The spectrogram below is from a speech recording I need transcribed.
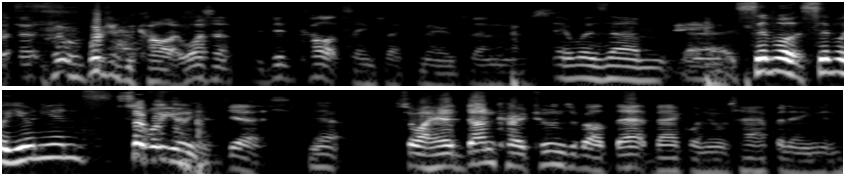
Uh, what did we call it? it? wasn't we didn't call it same sex marriage then? It was, it was um, uh, civil civil unions. Civil unions, yes. Yeah. So I had done cartoons about that back when it was happening, and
